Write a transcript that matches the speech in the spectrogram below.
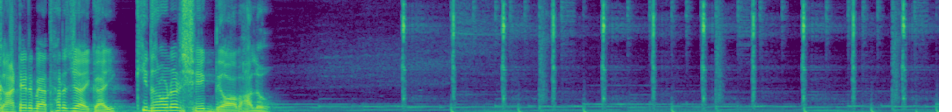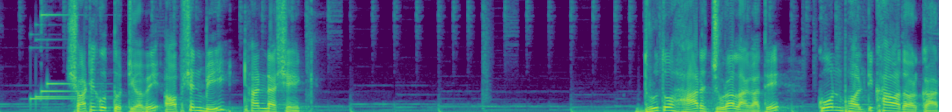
গাঁটের ব্যথার জায়গায় কি ধরনের সেঁক দেওয়া ভালো? সঠিক উত্তরটি হবে অপশন বি, ঠান্ডা সেঁক। দ্রুত হাড় জোড়া লাগাতে কোন ফলটি খাওয়া দরকার?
